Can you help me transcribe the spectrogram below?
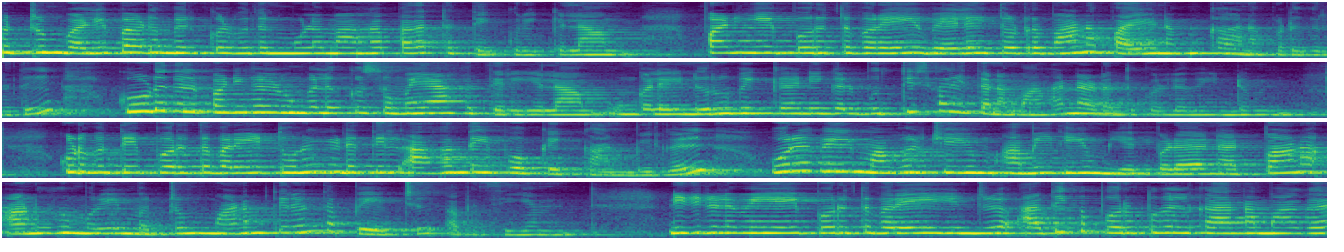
மற்றும் வழிபாடு மேற்கொள்வதன் மூலமாக பதட்டத்தை குறிக்கலாம். பணியை பொறுத்தவரை வேலை தொடர்பான பயணம் காணப்படுகிறது. கூடுதல் பணிகள் உங்களுக்கு சுமையாக தெரியலாம். உங்களை நிரூபிக்க நீங்கள் புத்திசாலித்தனமாக நடந்து கொள்ள வேண்டும். குடும்பத்தை பொறுத்தவரை துணையிடத்தில் அகந்தை போக்கை காண்பீர்கள். உறவில் மகிழ்ச்சியும் அமைதியும் ஏற்பட நட்பான அணுகுமுறை மற்றும் மனம் திறந்த பேச்சு அவசியம். நிதி நிலைமையை பொறுத்தவரை இன்று அதிக பொறுப்புகள் காரணமாக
